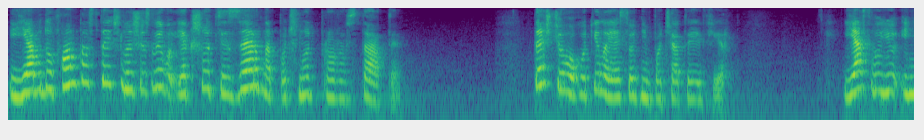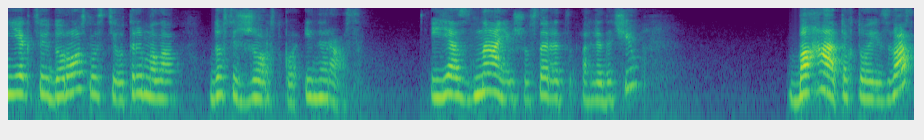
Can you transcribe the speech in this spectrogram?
І я буду фантастично щаслива, якщо ці зерна почнуть проростати. Те, з чого хотіла я сьогодні почати ефір. Я свою ін'єкцію дорослості отримала досить жорстко і не раз. І я знаю, що серед глядачів багато хто із вас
